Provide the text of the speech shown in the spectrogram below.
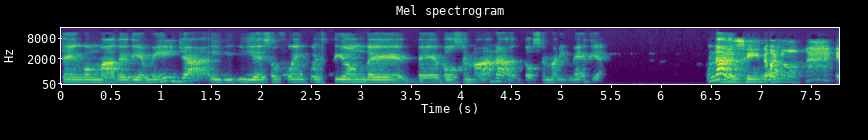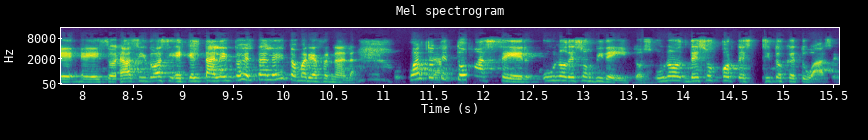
tengo más de 10 mil ya y, y eso fue en cuestión de, de dos semanas, dos semanas y media. Una vez. Sí, no, no. eh, eso ha sido así. Es que el talento es el talento, María Fernanda. ¿Cuánto te toma hacer uno de esos videitos, uno de esos cortecitos que tú haces?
